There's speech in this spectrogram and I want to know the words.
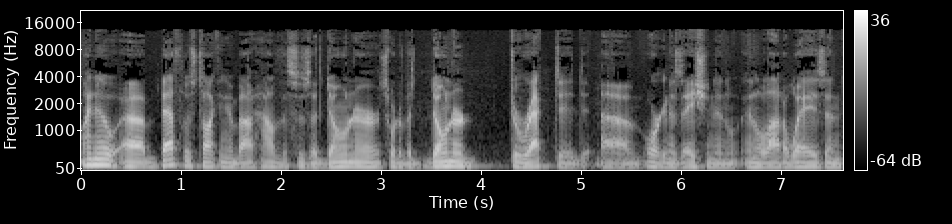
I know uh, Beth was talking about how this is a donor, sort of a donor directed um, organization in, in a lot of ways, and,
